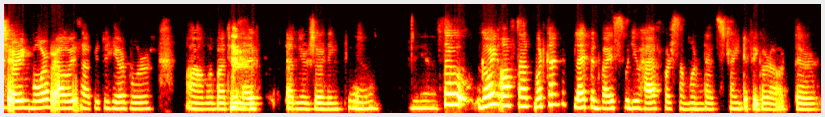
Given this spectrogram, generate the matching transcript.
sharing more. We're always happy to hear more um, about your life and your journey. Yeah. Yeah. So going off that, what kind of life advice would you have for someone that's trying to figure out their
